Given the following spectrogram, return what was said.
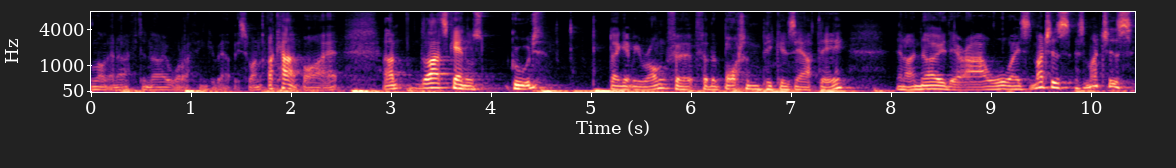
long enough to know what I think about this one. I can't buy it. Um, the last candle's good, don't get me wrong, for, for the bottom pickers out there. And I know there are always, as much as, as much as,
